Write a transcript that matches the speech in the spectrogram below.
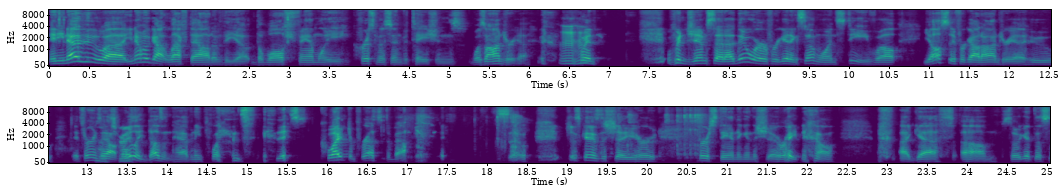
And you know who uh you know who got left out of the uh, the Walsh family Christmas invitations was Andrea. Mhm. when when Jim said, I knew we were forgetting someone, Steve. Well, you also forgot Andrea, who it turns That's out right. really doesn't have any plans. and is quite depressed about it. So just goes to show you her her standing in the show right now, I guess. Um, so we get this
